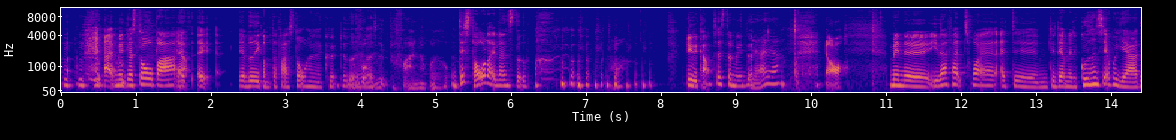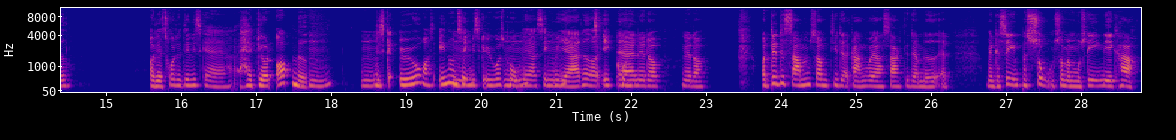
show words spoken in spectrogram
Nej, men der står bare, Ja. at... Jeg ved ikke, om der faktisk står, at han er køn. Det ved jeg Hvor faktisk ved du fra, han er rødhåret? Det står der et eller andet sted. I det gamle testamente. Ja, ja. Nå, men øh, i hvert fald tror jeg, at øh, det der med, at Gud han ser på hjertet, og jeg tror, det er det, vi skal have gjort op med. Mm. Mm. Vi skal øve os. Endnu en ting, vi skal øve os på, det er at se på hjertet, og ikke kun... Ja, netop, netop. Og det er det samme som de der gange, hvor jeg har sagt det der med, at man kan se en person, som man måske egentlig ikke har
